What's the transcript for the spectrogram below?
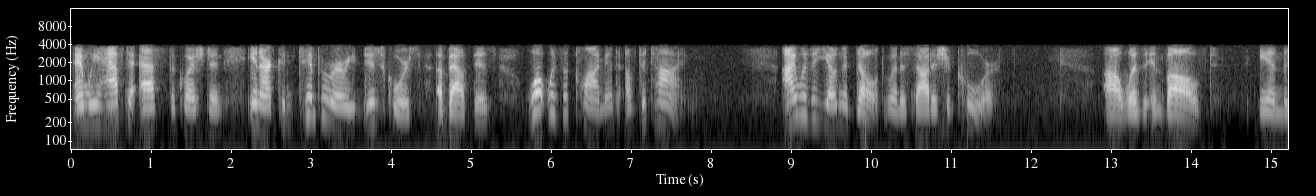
And we have to ask the question in our contemporary discourse about this what was the climate of the time? I was a young adult when Assata Shakur uh, was involved in the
